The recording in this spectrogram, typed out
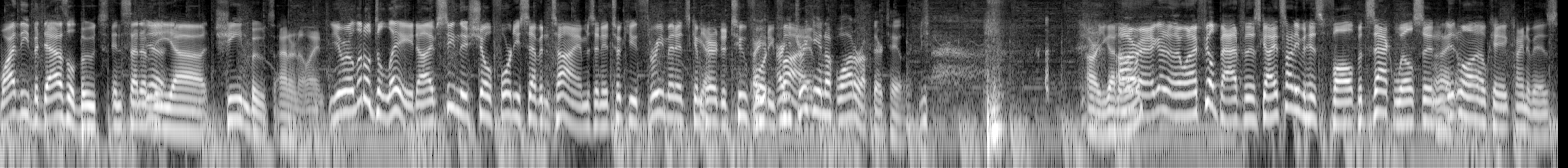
Why the bedazzled boots instead of Yeah. the uh, sheen boots? I don't know. I, You're a little delayed. I've seen this show 47 times, and it took you three minutes compared to Are you, 245. are you drinking enough water up there, Taylor? all right, you got another All one? right, I got another one. I feel bad for this guy. It's not even his fault, but Zach Wilson. I It, know. well, okay, it kind of is.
